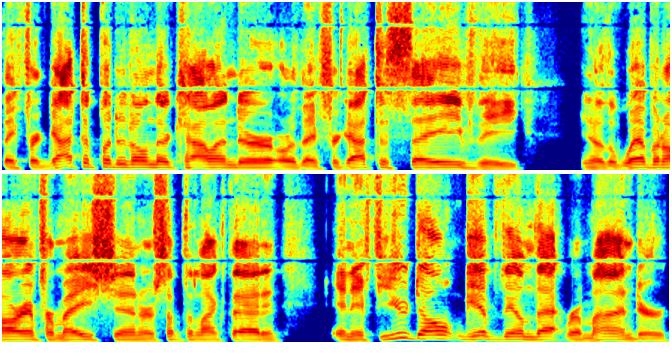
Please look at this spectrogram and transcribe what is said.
they forgot to put it on their calendar, or they forgot to save the you know the webinar information or something like that and and if you don't give them that reminder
